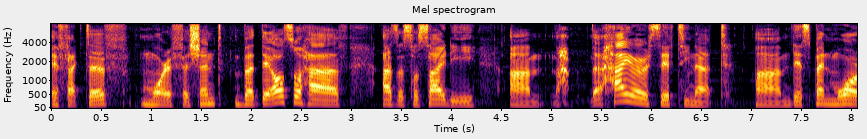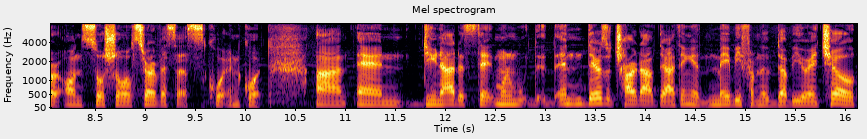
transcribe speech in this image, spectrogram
effective, more efficient, but they also have, as a society, um, a higher safety net. Um, they spend more on social services, quote unquote. Um, and the United States, when and there's a chart out there, I think it may be from the WHO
